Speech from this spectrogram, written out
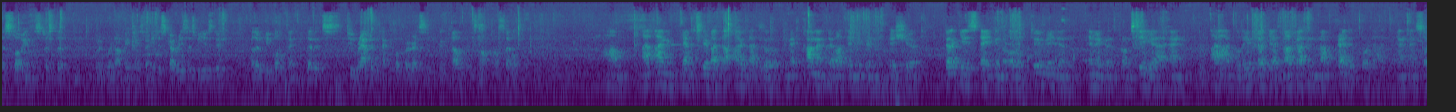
the slowing is just that we're, we're not making as many discoveries as we used to. Other people think that it's too rapid technical progress, and you can tell that it's not well settled. Um, I, I'm chemistry, but I would like to make a comment about the immigrant issue. Turkey has taken over 2 million immigrants from Syria, and I, I believe Turkey has not gotten enough credit for that. And, and so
